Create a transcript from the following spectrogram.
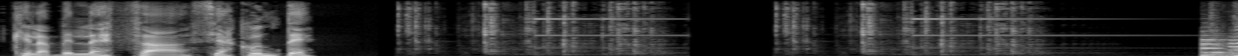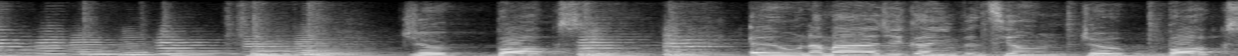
Che la bellezza sia con te. Jukebox è una magica invenzione. Jukebox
